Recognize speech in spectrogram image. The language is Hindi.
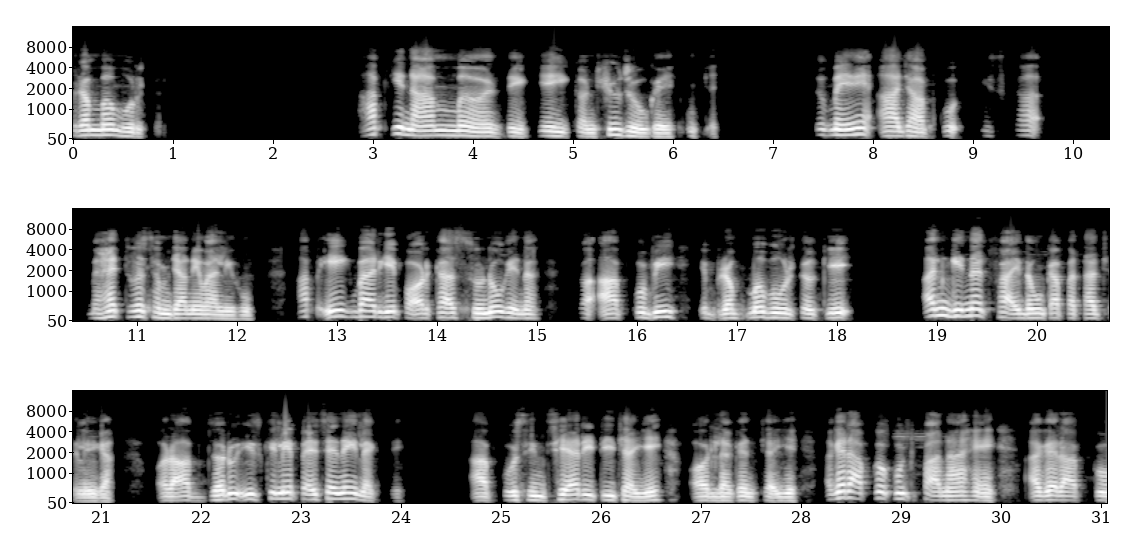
ब्रह्म मुहूर्त। आपके नाम देख के ही कंफ्यूज हो गए होंगे। तो मैं आज आपको इसका महत्व समझाने वाली हूँ। आप एक बार ये पॉडकास्ट सुनोगे ना तो आपको भी ये ब्रह्म मुहूर्त के अनगिनत फायदों का पता चलेगा और आप ज़रूर इसके लिए पैसे नहीं लगते। आपको सिंसियरिटी चाहिए और लगन चाहिए। अगर आपको कुछ पाना है, अगर आपको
